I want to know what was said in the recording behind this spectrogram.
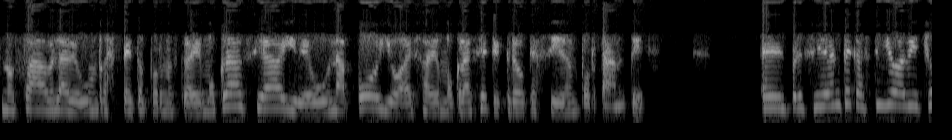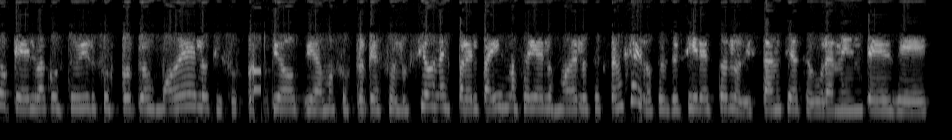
nos habla de un respeto por nuestra democracia y de un apoyo a esa democracia que creo que ha sido importante. El presidente Castillo ha dicho que él va a construir sus propios modelos y sus propios, digamos, sus propias soluciones para el país más allá de los modelos extranjeros. Es decir, esto lo distancia seguramente de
